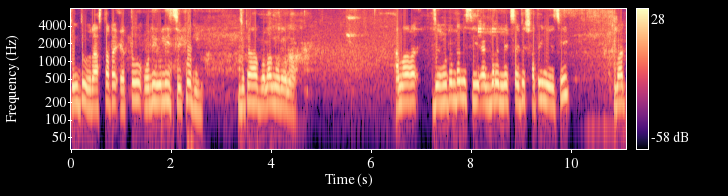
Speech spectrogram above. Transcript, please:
কিন্তু রাস্তাটা এত অলি অলি চিকন, যেটা বলার মতো না। আমরা যে হোটেলটা নিয়েছি, একবারে লেক সাইডের সাথেই নিয়েছি বাট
